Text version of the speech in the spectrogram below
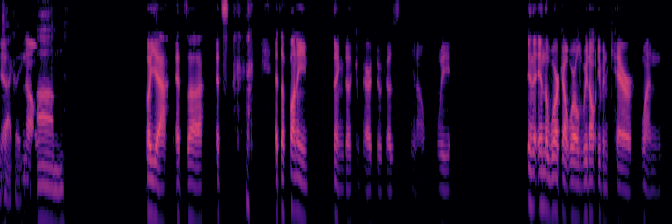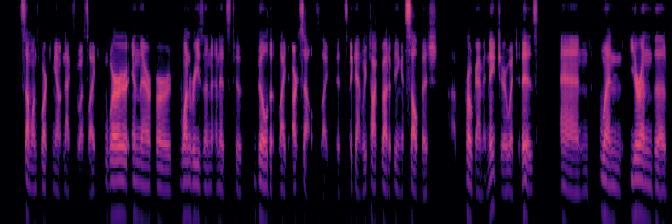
Yeah. Exactly. No, Um, but yeah, it's, uh, it's it's a funny thing to compare it to because you know, we in the in the workout world, we don't even care when someone's working out next to us. Like we're in there for one reason, and it's to build like ourselves. Like it's again, we talked about it being a selfish uh, program in nature, which it is. And when you're in the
